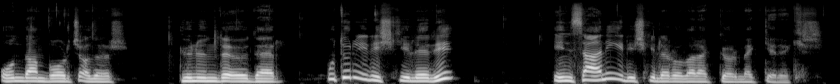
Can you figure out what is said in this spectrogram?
ondan borç alır, gününde öder. Bu tür ilişkileri insani ilişkiler olarak görmek gerekir.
